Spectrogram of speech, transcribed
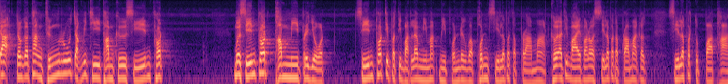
ยะจนกระทั่งถึงรู้จักวิธีทำคือศีลพรตเมื่อศีลพรตทำมีประโยชน์ ศีลพรตที่ปฏิบัติแล้วมีมรรคมีผลเรียกว่าพ้นศีลพัตปรามาตเคยอธิบายฟังแล้วว่าศีลพัตปรามาตกับศีลพัตุปาทาน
